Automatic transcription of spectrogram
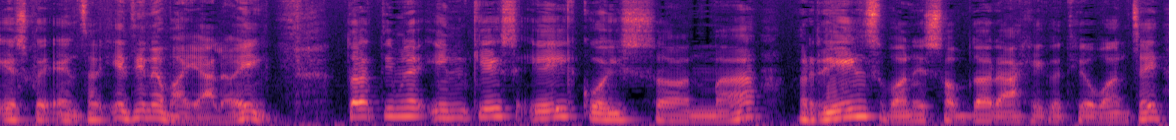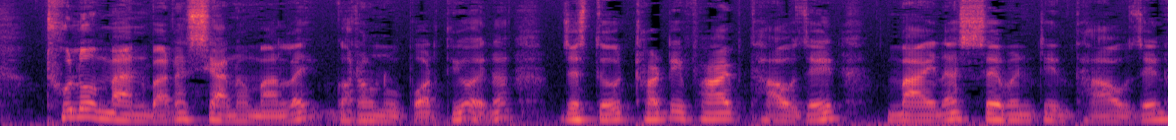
यसको एन्सर यति नै भइहाल्यो है? तर तिमीले इनकेस यही क्वेसनमा रेन्ज भन्ने शब्द राखेको थियो भने चाहिँ ठुलो मानबाट सानो मानलाई घटाउनु पर्थ्यो होइन? जस्तो thirty five thousand minus seventeen thousand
